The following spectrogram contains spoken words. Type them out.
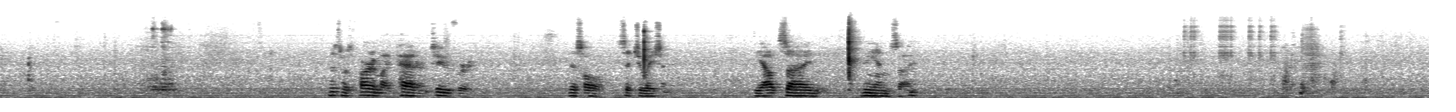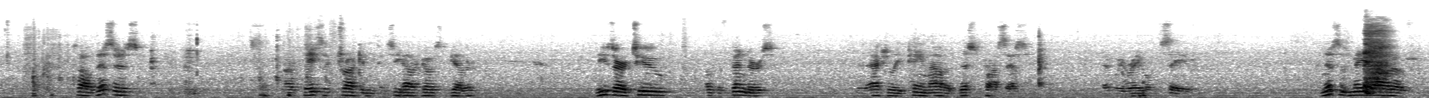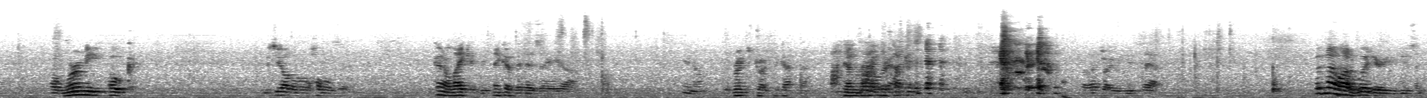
This was part of my pattern too for this whole situation. The outside, the inside. So this is our basic truck and you can see how it goes together. These are two of the fenders that actually came out of this process that we were able to save. And this is made out of a wormy oak. You see all the little holes in it. Kind of like it, we think of it as a, uh, you know, the Brinks truck that got in a gun barrel or something. So that's why we use that. There's not a lot of wood here you're using.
